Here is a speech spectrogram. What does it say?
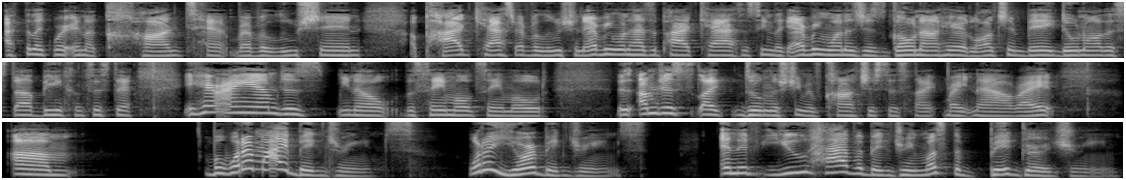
I feel like we're in a content revolution, a podcast revolution. Everyone has a podcast. It seems like everyone is just going out here, launching big, doing all this stuff, being consistent. And here I am, just, you know, the same old, same old. I'm just like doing a stream of consciousness right now, right? Um, but what are my big dreams? What are your big dreams? And if you have a big dream, what's the bigger dream?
